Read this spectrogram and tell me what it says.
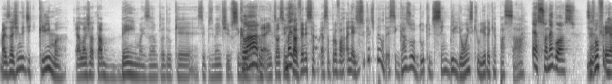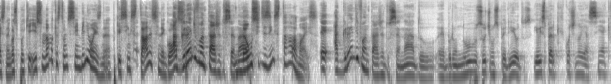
Mas a agenda de clima ela já está bem mais ampla do que simplesmente o segundo. Claro. Né? Então, assim, a gente está vendo essa, essa. Aliás, isso que eu te pergunto: esse gasoduto de 100 bilhões que o Lira quer passar. É só negócio. Vocês né? vão frear esse negócio porque isso não é uma questão de 100 bilhões, né? Porque se instala esse negócio. A grande vantagem do Senado. Não se desinstala mais. É, a grande vantagem do Senado, é, Bruno, nos últimos períodos, e eu espero que continue assim, é que,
